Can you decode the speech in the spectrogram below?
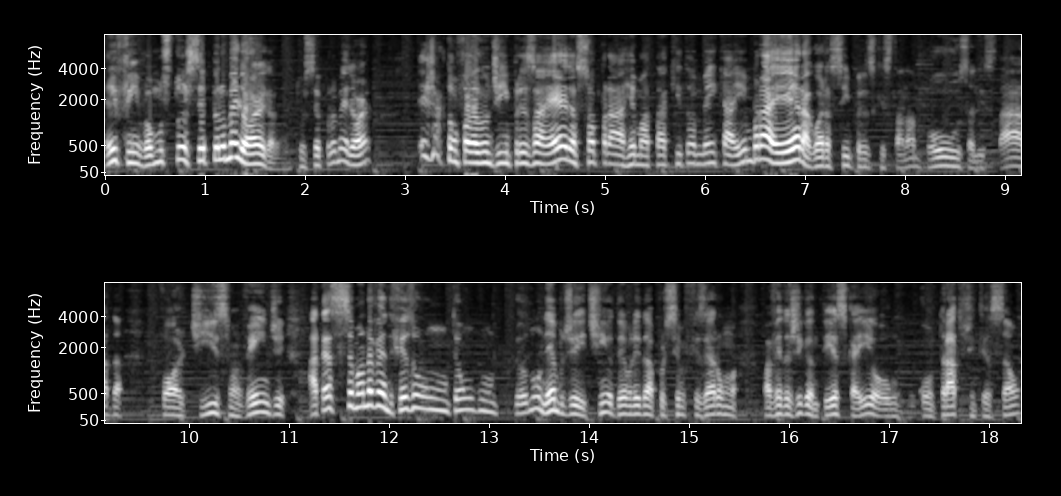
enfim, vamos torcer pelo melhor, galera. Torcer pelo melhor. E já que estão falando de empresa aérea, só para arrematar aqui também que a Embraer, agora sim, empresa que está na bolsa, listada, fortíssima, vende. Até essa semana vende, fez um. Tem um eu não lembro direitinho, deu ali por cima, fizeram uma, uma venda gigantesca aí, ou um, contrato de intenção.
